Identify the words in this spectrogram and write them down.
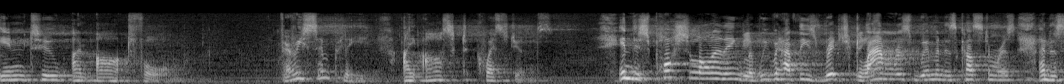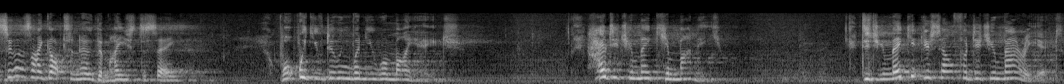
into an art form. Very simply, I asked questions. In this posh salon in England, we would have these rich, glamorous women as customers, and as soon as I got to know them, I used to say, What were you doing when you were my age? How did you make your money? Did you make it yourself or did you marry it?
